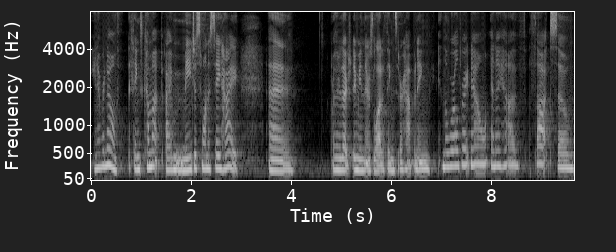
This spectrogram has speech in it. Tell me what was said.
you never know; things come up. I may just want to say hi. Or there's actually, I mean, there's a lot of things that are happening in the world right now, and I have thoughts. So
